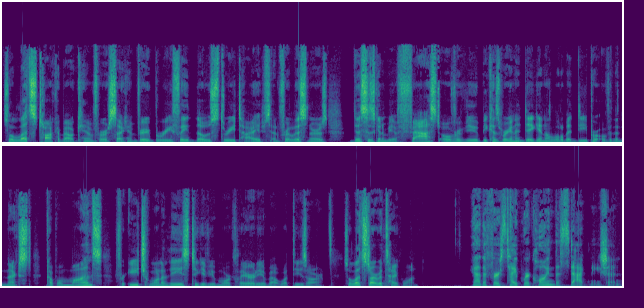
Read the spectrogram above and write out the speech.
So let's talk about, Kim, for a second, very briefly, those three types. And for listeners, this is going to be a fast overview because we're going to dig in a little bit deeper over the next couple months for each one of these to give you more clarity about what these are. So let's start with type one. Yeah, the first type we're calling the stagnation.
